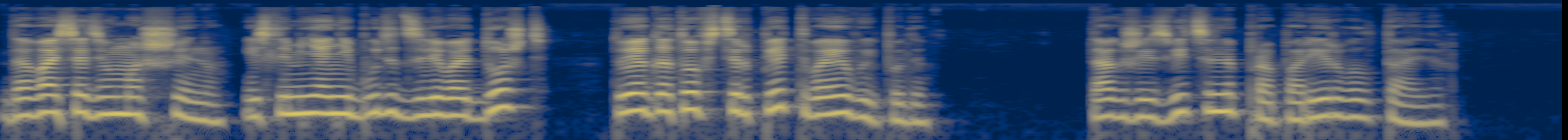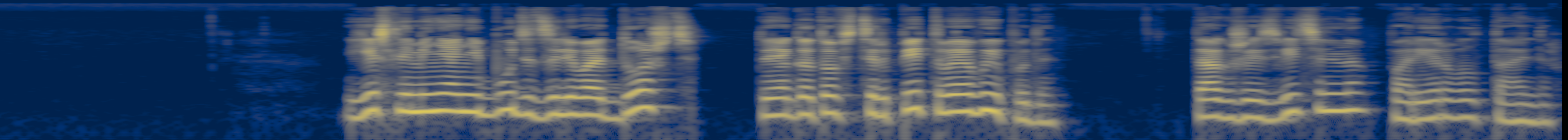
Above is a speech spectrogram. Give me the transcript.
Давай сядем в машину. Если меня не будет заливать дождь, то я готов стерпеть твои выпады. Также извитильно пропарировал Тайлер. Если меня не будет заливать дождь, то я готов стерпеть твои выпады. Также извитильно парировал Тайлер.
